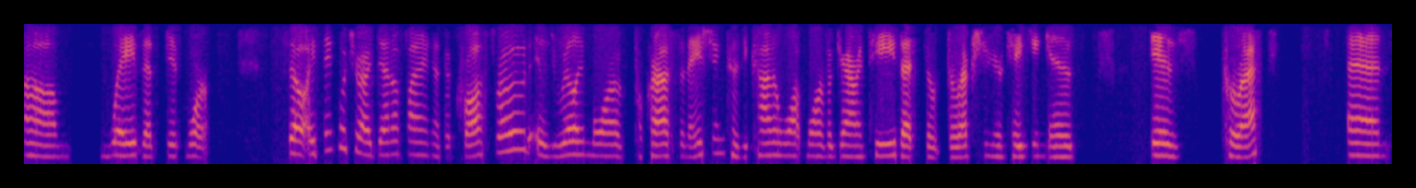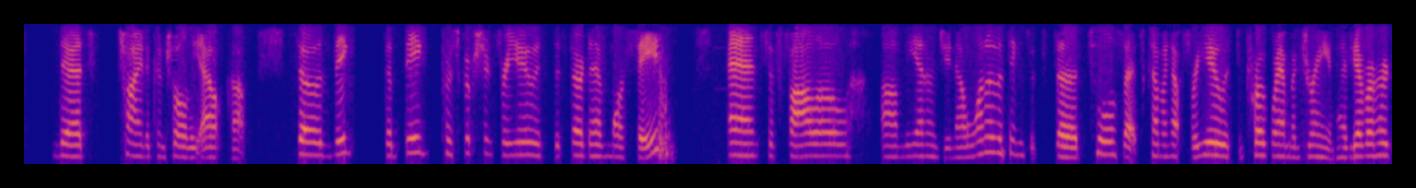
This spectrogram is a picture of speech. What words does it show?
um, way that it works. So I think what you're identifying as a crossroad is really more of procrastination because you kind of want more of a guarantee that the direction you're taking is is correct, and that's trying to control the outcome. So the big the big prescription for you is to start to have more faith and to follow um, the energy. Now, one of the things, that's the tools that's coming up for you is to program a dream. Have you ever heard?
